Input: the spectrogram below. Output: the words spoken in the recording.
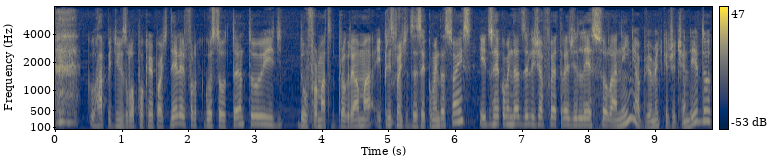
o rapidinho Slowpoke Report dele. Ele falou que gostou tanto e do formato do programa e principalmente das recomendações. E dos recomendados ele já foi atrás de ler Solanin, obviamente que eu já tinha lido,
